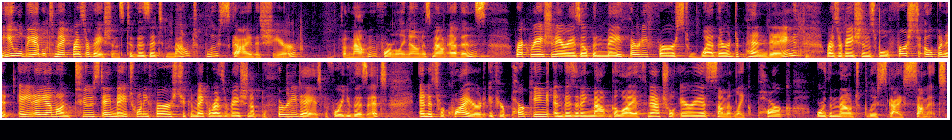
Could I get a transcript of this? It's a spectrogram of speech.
You will be able to make reservations to visit Mount Blue Sky this year for the mountain, formerly known as Mount Evans. Recreation areas open May 31st, weather depending. Reservations will first open at 8 a.m. on Tuesday, May 21st. You can make a reservation up to 30 days before you visit, and it's required if you're parking and visiting Mount Goliath Natural Area, Summit Lake Park, or the Mount Blue Sky Summit.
